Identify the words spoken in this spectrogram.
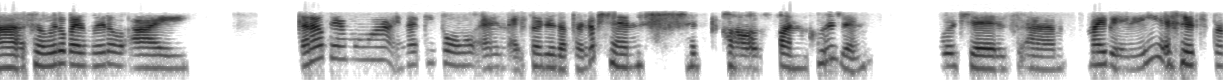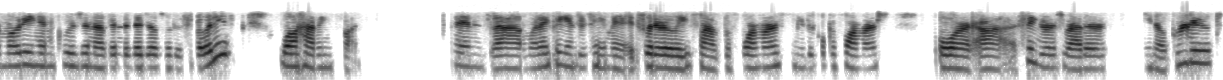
Uh, so little by little, I got out there more. I met people, and I started a production. Called Fun Inclusion, which is um, my baby. It's promoting inclusion of individuals with disabilities while having fun. And uh, when I say entertainment, it's literally from performers, musical performers, or uh, singers rather. You know, groups,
